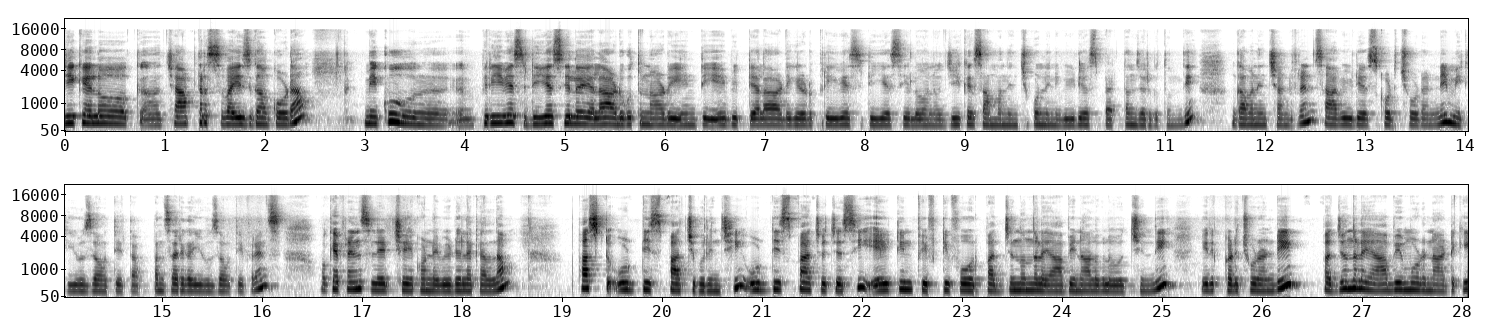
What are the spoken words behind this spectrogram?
జీకేలో చాప్టర్స్ వైజ్గా కూడా మీకు ప్రీవియస్ డిఎస్సిలో ఎలా అడుగుతున్నాడు ఏంటి ఏ బిట్ ఎలా అడిగాడు ప్రీవియస్ డిఎస్సిలోను జీకేకి సంబంధించి కూడా నేను వీడియోస్ పెట్టడం జరుగుతుంది. గమనించండి ఫ్రెండ్స్ ఆ వీడియోస్ కూడా చూడండి. మీకు యూజ్ అవుతాయి తప్పనిసరిగా యూజ్ అవుతాయి ఫ్రెండ్స్ ఓకే ఫ్రెండ్స్ లేట్ చేయకుండా వీడియోలోకి వెళ్దాం. ఫస్ట్ వుడ్ డిస్పాచ్ గురించి. వుడ్ డిస్పాచ్ వచ్చేసి ఎయిటీన్ ఫిఫ్టీ ఫోర్ పద్దెనిమిది వందల యాభై నాలుగులో వచ్చింది. ఇది ఇక్కడ చూడండి. పద్దెనిమిది వందల యాభై మూడు నాటికి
